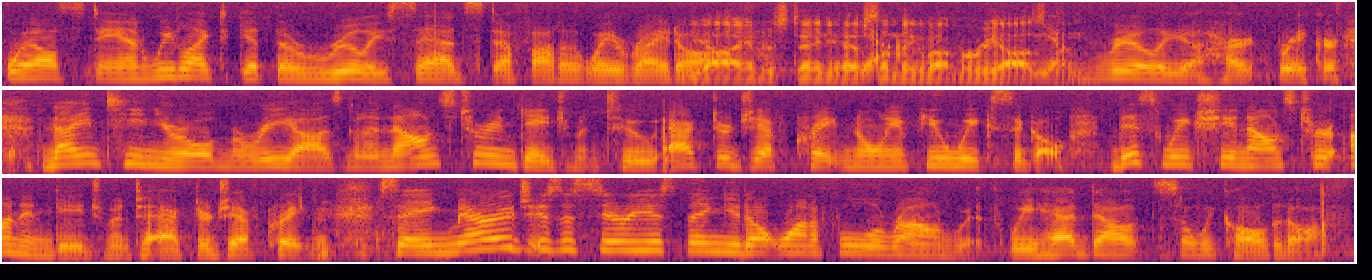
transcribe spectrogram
Well, Stan, we like to get the really sad stuff out of the way right off. Yeah, I understand you have Yeah. something about Marie Osmond. Yeah, really a heartbreaker. 19-year-old Marie Osmond announced her engagement to actor Jeff Creighton only a few weeks ago. This week she announced her unengagement to actor Jeff Creighton, saying marriage is a serious thing you don't want to fool around with. We had doubts, so we called it off.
